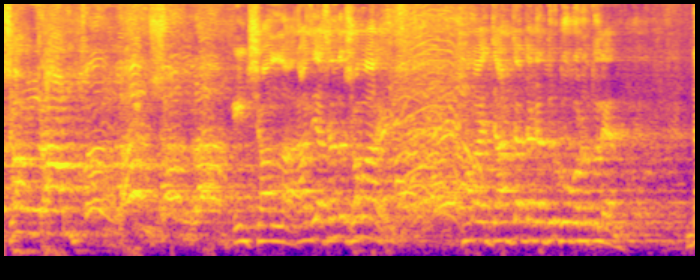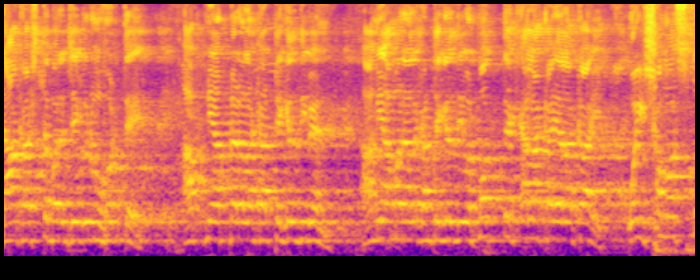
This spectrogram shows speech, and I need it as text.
সংগ্রাম। ইনশাল্লাহ রাজি আছেন তো সবাই? সবাই যার যার জায়গায় দুর্গ করে তোলেন। ডাক আসতে পারে যে কোনো মুহূর্তে। আপনি আপনার এলাকার টেকেল দিবেন। আমি আমার এলাকার টেকেল দিব। প্রত্যেক এলাকায় এলাকায় ওই সমস্ত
